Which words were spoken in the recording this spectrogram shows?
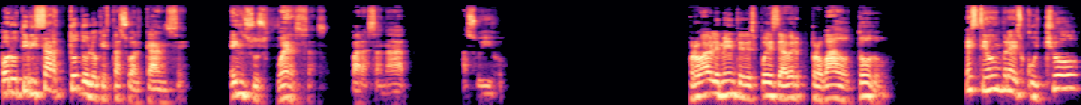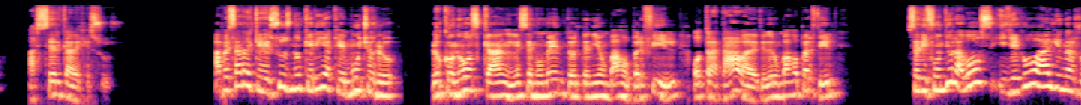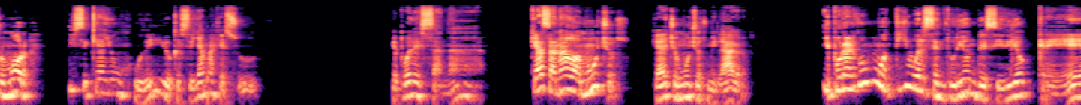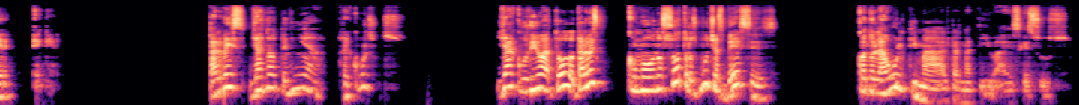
por utilizar todo lo que está a su alcance, en sus fuerzas, para sanar a su hijo. Probablemente después de haber probado todo, este hombre escuchó acerca de Jesús. A pesar de que Jesús no quería que muchos lo, lo conozcan en ese momento, él tenía un bajo perfil o trataba de tener un bajo perfil, se difundió la voz y llegó a alguien el rumor. Dice que hay un judío que se llama Jesús, que puede sanar, que ha sanado a muchos, que ha hecho muchos milagros. Y por algún motivo el centurión decidió creer en él. Tal vez ya no tenía recursos. Ya acudió a todo, tal vez como nosotros muchas veces, cuando la última alternativa es Jesús.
